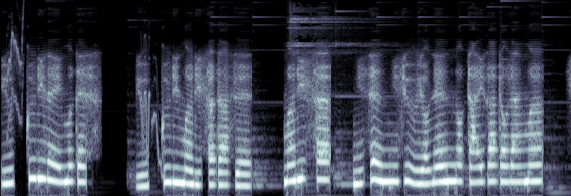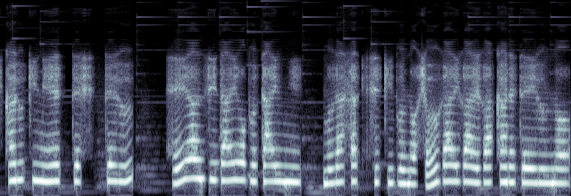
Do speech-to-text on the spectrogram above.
ゆっくりレ夢ムです。ゆっくりマリサだぜ。マリサ、2024年の大河ドラマ、光る君へって知ってる？平安時代を舞台に、紫式部の生涯が描かれているの。あ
